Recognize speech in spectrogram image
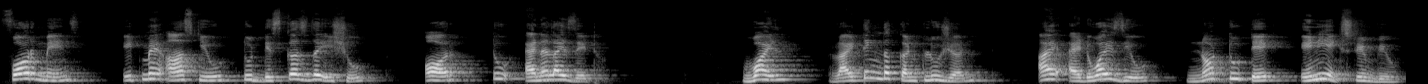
For mains, it may ask you to discuss the issue or to analyze it. While writing the conclusion, I advise you not to take any extreme view.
